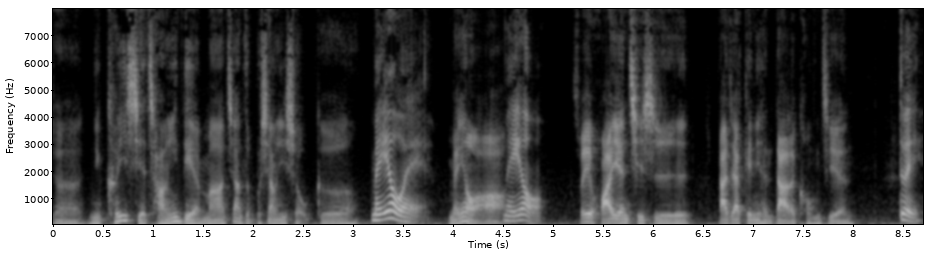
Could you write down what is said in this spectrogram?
呃，你可以写长一点吗？这样子不像一首歌。没有哎、没有啊，没有。所以华研其实大家给你很大的空间，对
